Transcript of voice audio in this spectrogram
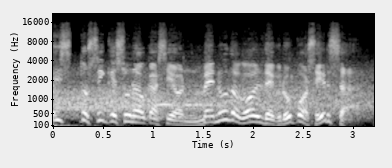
Esto sí que es una ocasión. Menudo gol de Grupo Sirsa.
